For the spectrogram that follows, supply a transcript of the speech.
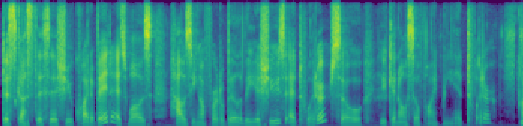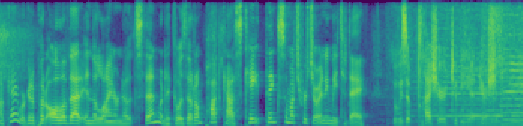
discuss this issue quite a bit, as well as housing affordability issues at Twitter. So you can also find me at Twitter. Okay, we're going to put all of that in the liner notes then when it goes out on podcast. Kate, thanks so much for joining me today. It was a pleasure to be on your show.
